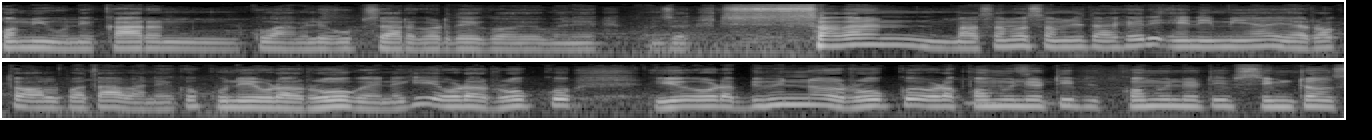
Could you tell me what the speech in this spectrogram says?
कमी हुने कारणको हामीले उपचार गर्दै गयो भने हुन्छ। साधारण भाषामा सम्झिँदाखेरि एनिमिया या रक्त अल्पता भनेको कुनै एउटा रोग होइन कि एउटा रोगको यो एउटा विभिन्न रोगको एउटा कम्युनिटिभ कम्युनिटिभ सिम्टम्स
